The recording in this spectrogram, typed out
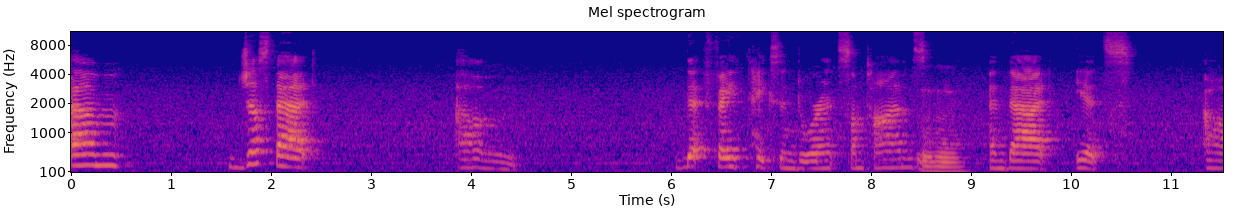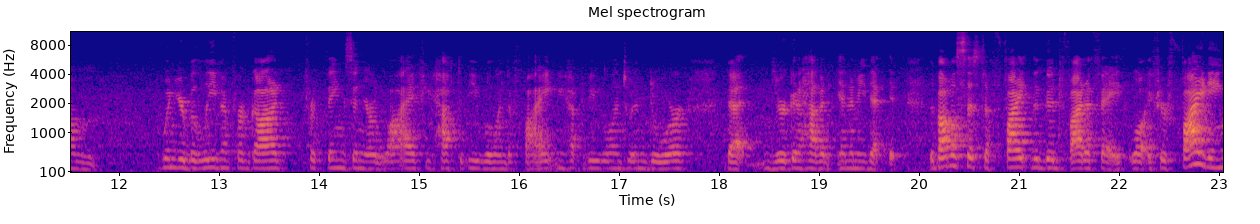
Um, just that, um, that faith takes endurance sometimes, Mm-hmm. and that it's, um, when you're believing for God for things in your life, you have to be willing to fight. You have to be willing to endure. That you're going to have an enemy. That it, the Bible says to fight the good fight of faith. Well, if you're fighting,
